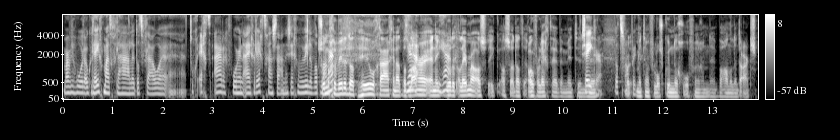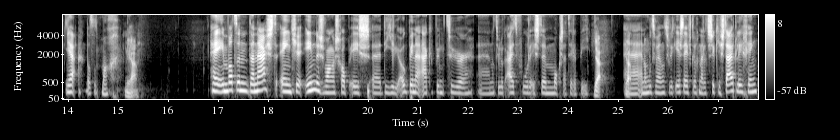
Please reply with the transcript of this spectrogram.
Maar we horen ook regelmatig verhalen dat vrouwen eh, toch echt aardig voor hun eigen recht gaan staan en zeggen we willen wat Sommigen langer. willen dat heel graag inderdaad wat Ja, langer. En ik ja. wil dat alleen maar als, ik, als ze dat overlegd hebben met een, Zeker, eh, dat snap ik. met een verloskundige of een eh, behandelend arts. Ja, dat het mag. Ja, Hey, en wat een daarnaast eentje in de zwangerschap is, die jullie ook binnen acupunctuur natuurlijk uitvoeren, is de moxa-therapie. ja, Ja. En dan moeten we natuurlijk eerst even terug naar het stukje stuitligging.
